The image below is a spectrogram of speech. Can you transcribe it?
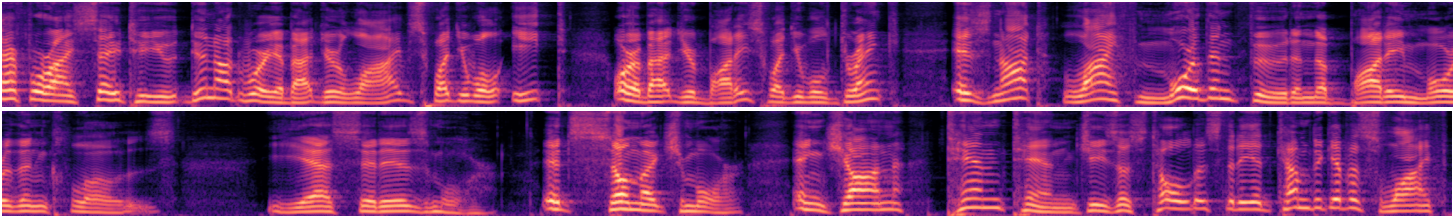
Therefore I say to you, do not worry about your lives, what you will eat, or about your bodies, what you will drink. Is not life more than food, and the body more than clothes? Yes, it is more. It's so much more. In John 10:10, 10, 10, Jesus told us that he had come to give us life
